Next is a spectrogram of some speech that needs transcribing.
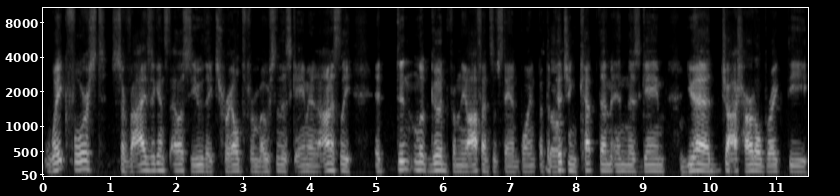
Wake Forest survives against LSU. They trailed for most of this game, and honestly, it didn't look good from the offensive standpoint. But the no. pitching kept them in this game. Mm-hmm. You had Josh Hartle break the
